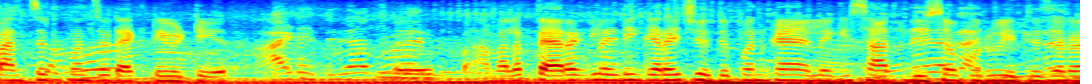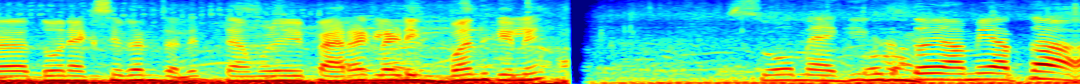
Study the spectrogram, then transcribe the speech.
पाचट पाचट ऍक्टिव्हिटी आहेत आम्हाला पॅराग्लायडिंग करायची होती पण काय आलं की सात दिवसापूर्वी इथे जरा दोन ऍक्सिडेंट झालेत त्यामुळे पॅराग्लायडिंग बंद केले सो मॅगी खातोय आम्ही आता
